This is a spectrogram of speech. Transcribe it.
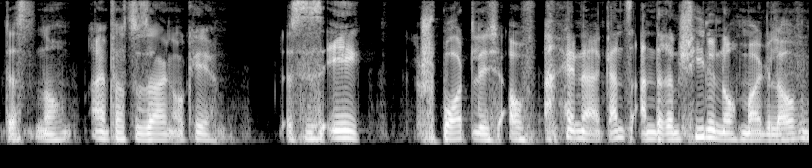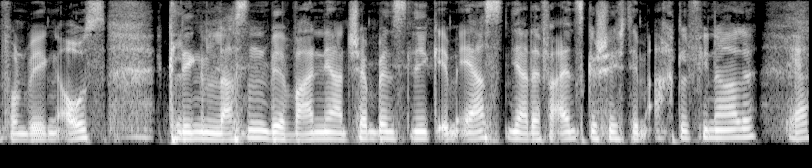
das noch einfach zu sagen, okay, es ist eh sportlich auf einer ganz anderen Schiene nochmal gelaufen, von wegen ausklingen lassen. Wir waren ja Champions League im ersten Jahr der Vereinsgeschichte im Achtelfinale. Ja.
